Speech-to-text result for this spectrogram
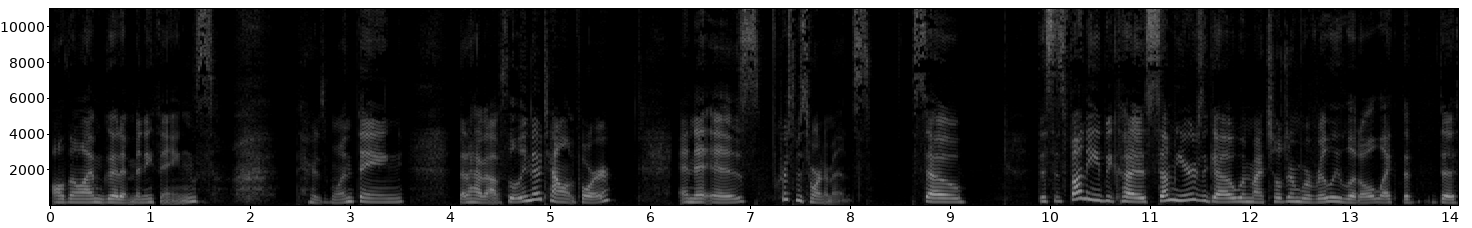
although I'm good at many things, there's one thing that I have absolutely no talent for, and it is Christmas ornaments. So, this is funny because some years ago when my children were really little, like the the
